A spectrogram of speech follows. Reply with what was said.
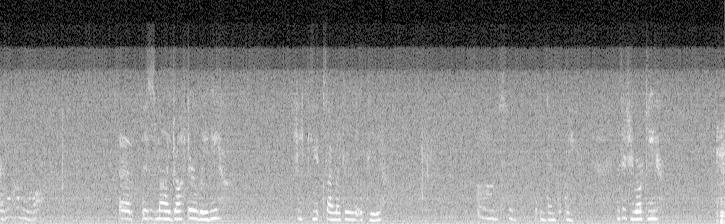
I don't have a lot. Um, is my drafter lady. She's cute because I like her little tail. Oh, I'm just gonna put them down quickly. This is Yorkie. this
